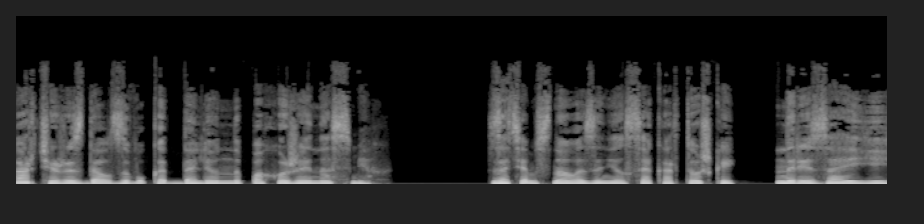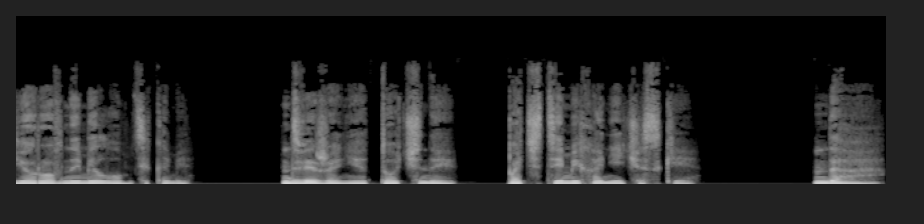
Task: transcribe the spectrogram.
Арчер издал звук, отдаленно похожий на смех. Затем снова занялся картошкой, нарезая ее ровными ломтиками. Движения точные, почти механические. Да,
